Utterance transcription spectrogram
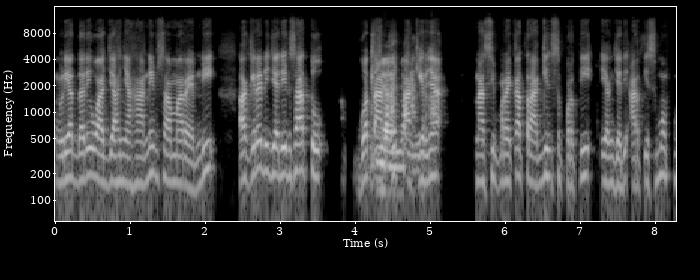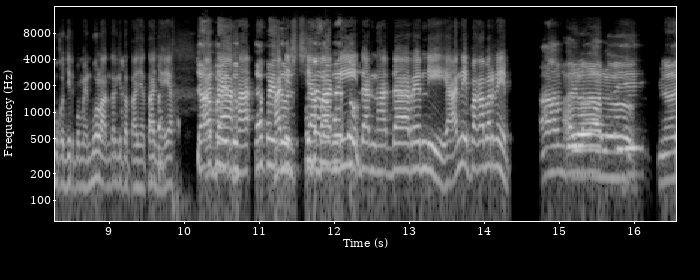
Ngelihat dari wajahnya Hanif sama Randy, akhirnya dijadiin satu. Gue takut Iya, iya, iya. akhirnya nasib mereka tragis seperti yang jadi artis semua bukan jadi pemain bola. Ntar kita tanya-tanya ya. Siapa Ada itu? Ha- Siapa itu? Hanif Siapa Syabani dan ada Randy. Ya Hanif, apa kabar nih? Alhamdulillah. Halo, halo. Minal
